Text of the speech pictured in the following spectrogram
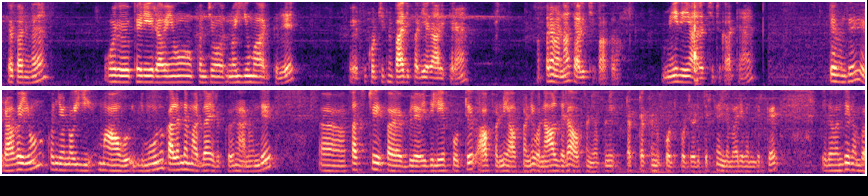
இப்போ பாருங்க ஒரு பெரிய ரவையும் கொஞ்சம் நொய்யுமாக இருக்குது. எடுத்து கொட்டிட்டு பாதி பாதியாக தான் அரைக்கிறேன். அப்புறம் வேணால் சளிச்சு பார்க்கலாம். மீதியும் அரைச்சிட்டு காட்டுறேன். இப்போ வந்து ரவையும் கொஞ்சம் நொய் மாவு இப்படி மூணும் கலந்த மாதிரி தான் இருக்குது நான் வந்து ஃபஸ்ட்டு இப்போ இதுலேயே போட்டு ஆஃப் பண்ணி ஆஃப் பண்ணி ஒரு நாலு தடவை ஆஃப் பண்ணி ஆஃப் பண்ணி டக் டக்குன்னு போட்டு போட்டு எடுத்துருக்கேன். இந்த மாதிரி வந்திருக்கு. இதை வந்து நம்ம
